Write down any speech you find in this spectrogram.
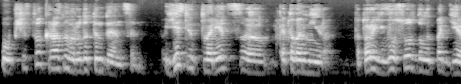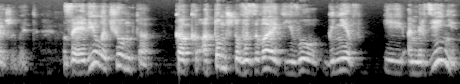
общества, к разного рода тенденциям. Если Творец э, этого мира, который его создал и поддерживает, заявил о чем-то, как о том, что вызывает его гнев и омерзение,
